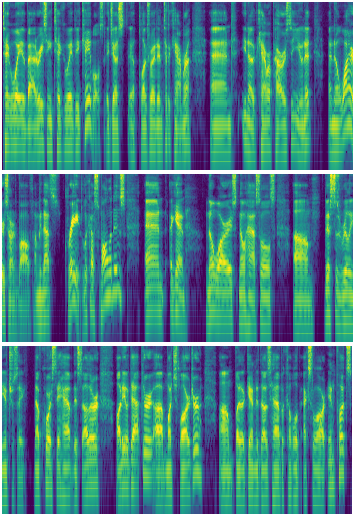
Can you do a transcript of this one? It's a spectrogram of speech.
take away the batteries and you take away the cables. It just it plugs right into the camera and, you know, the camera powers the unit and no wires are involved. I mean, that's great. Look how small it is. And again, no wires, no hassles. Um, this is really interesting. Now, of course, they have this other audio adapter, uh, much larger, um, but again, it does have a couple of XLR inputs.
